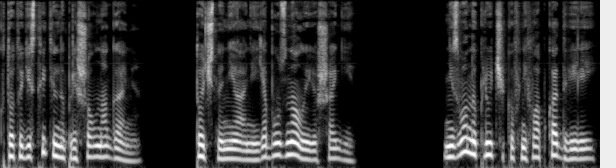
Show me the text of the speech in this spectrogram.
Кто-то действительно пришел ногами. Точно не Аня, я бы узнала ее шаги. Ни звона ключиков, ни хлопка дверей.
